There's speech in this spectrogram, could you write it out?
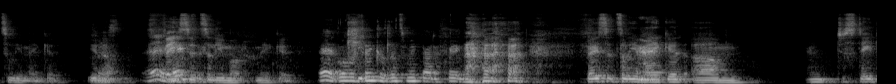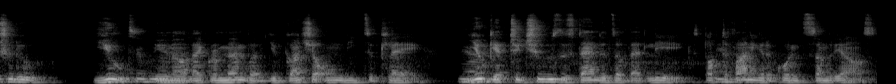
till you make it. You know, Hey, face hey. it till you mo- make it. Hey, overthinkers, let's make that a thing. face it till you make it. Um, and just stay true to you. To you know, like remember, you've got your own league to play. You get to choose the standards of that league. Stop defining it according to somebody else.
